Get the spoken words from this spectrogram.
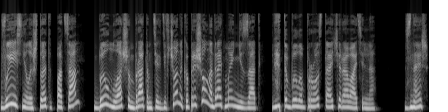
Выяснилось, что этот пацан был младшим братом тех девчонок и пришел надрать Мэнни зад. Это было просто очаровательно. Знаешь,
